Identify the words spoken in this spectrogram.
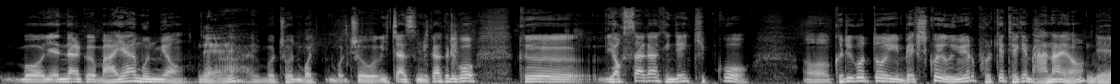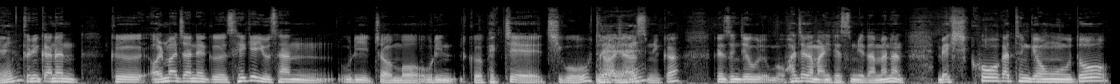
뭐 옛날 그 마야 문명. 네. 아, 뭐, 저, 뭐, 뭐, 저, 있지 않습니까? 그리고 그 역사가 굉장히 깊고, 어, 그리고 또 이 멕시코에 의외로 볼 게 되게 많아요. 네. 그러니까는 그 얼마 전에 그 세계 유산 우리 저 뭐 우리 그 백제 지구 들어가지 네. 않았습니까? 그래서 이제 뭐 화제가 많이 됐습니다만은 멕시코 같은 경우도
